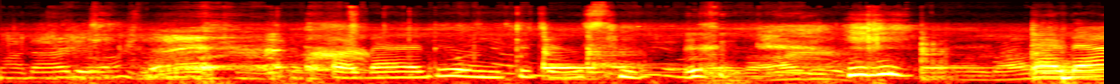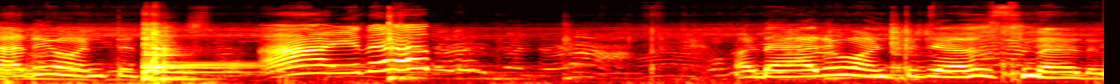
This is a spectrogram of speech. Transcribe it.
మా డాడీ మా డాడీ వంట చేస్తున్నాడు. మా డాడీ వంట మా డాడీ వంట చేస్తున్నాడు.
